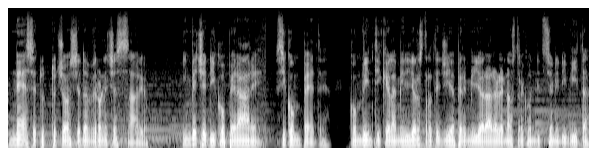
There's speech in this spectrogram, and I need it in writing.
né se tutto ciò sia davvero necessario. Invece di cooperare, si compete, convinti che la miglior strategia per migliorare le nostre condizioni di vita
